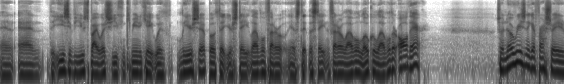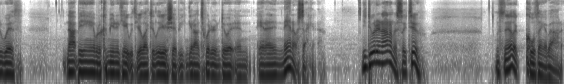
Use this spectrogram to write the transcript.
and and the ease of use by which you can communicate with leadership both at your state level federal you know st- the state and federal level local level they're all there. So no reason to get frustrated with not being able to communicate with your elected leadership. You can get on twitter and do it in in a nanosecond. You do it anonymously too. That's the other cool thing about it.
